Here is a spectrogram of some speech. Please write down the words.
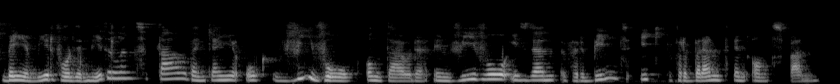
Ben je meer voor de Nederlandse taal, dan kan je ook VIVO onthouden. En VIVO is dan verbind, ik, verbrand en ontspan.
